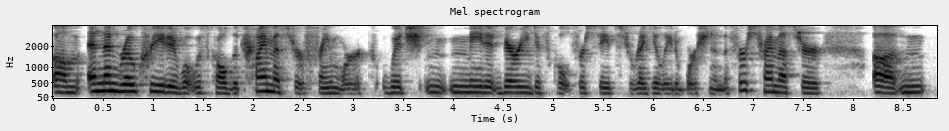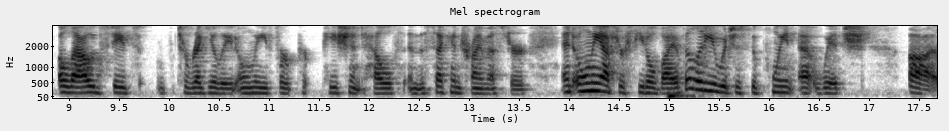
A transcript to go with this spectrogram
Um, and then Roe created what was called the trimester framework, which m- made it very difficult for states to regulate abortion in the first trimester, uh, allowed states to regulate only for patient health in the second trimester and only after fetal viability, which is the point at which uh,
